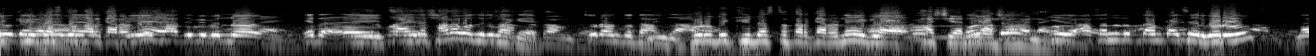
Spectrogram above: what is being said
বিক্রির ব্যস্ততার কারণে- বিভিন্ন এটা চাহিদা সারা বছরই থাকে। চূড়ান্ত দাম গরু বিক্রি ব্যস্ততার কারণে এগুলা খাসি আর নিয়ে আসা হয় আশানুরূপ দাম পাইছেন গরু? না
